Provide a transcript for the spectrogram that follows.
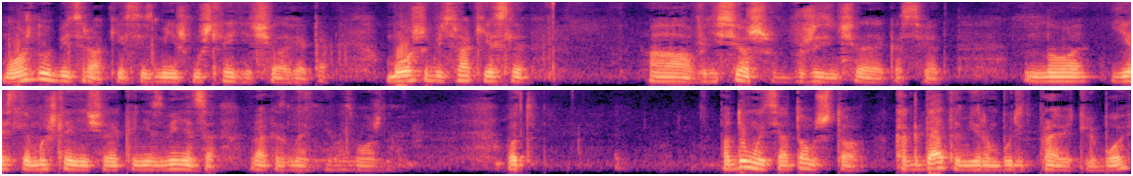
Можно убить рак, если изменишь мышление человека. Можешь убить рак, если а, внесешь в жизнь человека свет. Но если мышление человека не изменится, рак изгнать невозможно. Вот подумайте о том, что когда-то миром будет править любовь,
